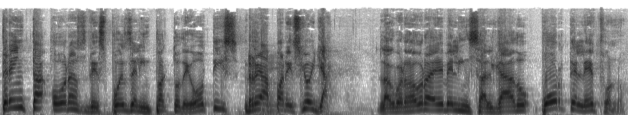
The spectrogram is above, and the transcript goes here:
30 horas después del impacto de Otis, reapareció ya la gobernadora Evelyn Salgado por teléfono.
